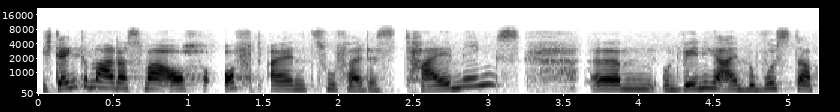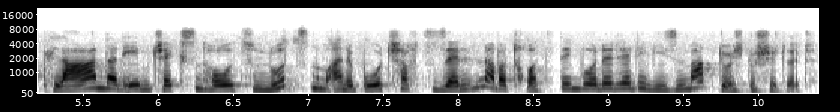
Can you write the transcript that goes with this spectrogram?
Ich denke mal, das war auch oft ein Zufall des Timings ähm, und weniger ein bewusster Plan, dann eben Jackson Hole zu nutzen, um eine Botschaft zu senden. Aber trotzdem wurde der Devisenmarkt durchgeschüttelt.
